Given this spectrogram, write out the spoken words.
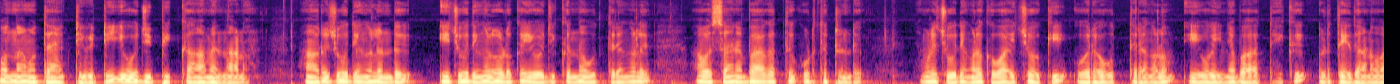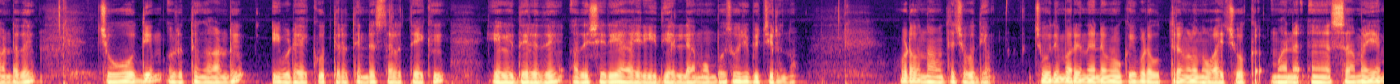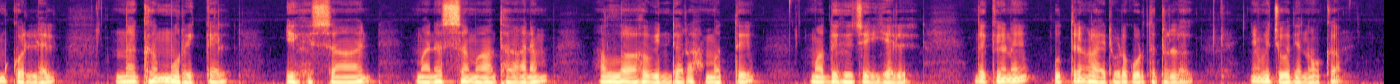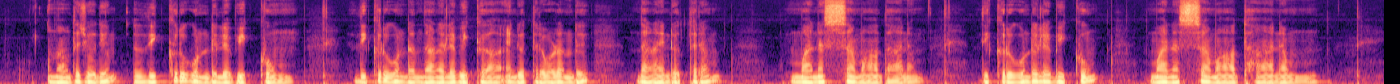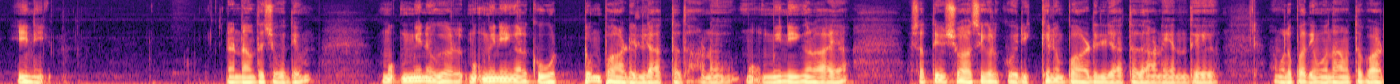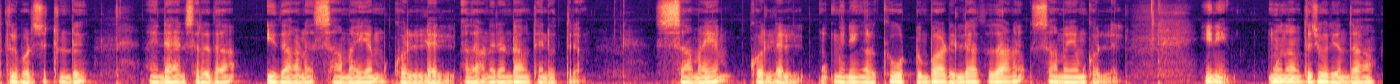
ഒന്നാമത്തെ ആക്ടിവിറ്റി യോജിപ്പിക്കാമെന്നാണ്. ആറ് ചോദ്യങ്ങളുണ്ട്. ഈ ചോദ്യങ്ങളോടൊക്കെ യോജിക്കുന്ന ഉത്തരങ്ങൾ അവസാന ഭാഗത്ത് കൊടുത്തിട്ടുണ്ട്. നമ്മൾ ചോദ്യങ്ങളൊക്കെ വായിച്ചു നോക്കി. ഓരോ ഉത്തരങ്ങളും ഈ ഒഴിഞ്ഞ ഭാഗത്തേക്ക് എടുത്തെഴുതാണ് വേണ്ടത്. ചോദ്യം എടുത്തുങ്ങാണ്ട് ഇവിടേക്ക് ഉത്തരത്തിന്റെ സ്ഥലത്തേക്ക് എഴുതരുത്. അത് ശരിയായ രീതിയല്ല മുമ്പ് സൂചിപ്പിച്ചിരുന്നു. ഇവിടെ ഒന്നാമത്തെ ചോദ്യം. ചോദ്യം പറയുന്നതിന്റെ നമുക്ക് ഇവിടെ ഉത്തരങ്ങളൊന്ന് വായിച്ചു നോക്കുക. മന സമയം കൊല്ലൽ. നഖം മുറിക്കൽ ഇഹ്സാൻ മനസ്സമാധാനം അള്ളാഹുവിന്റെ റഹ്മത്ത് മധുഹ് ചെയ്യൽ. ഇതൊക്കെയാണ് ഉത്തരങ്ങളായിട്ട് ഇവിടെ കൊടുത്തിട്ടുള്ളത്. ഞങ്ങൾക്ക് ചോദ്യം നോക്കാം. ഒന്നാമത്തെ ചോദ്യം ദിക്റ് കൊണ്ട് ലഭിക്കും. ദിക്റ് കൊണ്ട് എന്താണ് ലഭിക്കുക? അതിന്റെ ഉത്തരം ഇവിടെ ഉണ്ട്. എന്താണ് അതിന്റെ ഉത്തരം. മനസ്സമാധാനം. ദിക്റ് കൊണ്ട് ലഭിക്കും മനസ്സമാധാനം. ഇനി രണ്ടാമത്തെ ചോദ്യം മുഅ്മിനുകൾ മുഅ്മിനീങ്ങൾക്ക് ഒട്ടും പാടില്ലാത്തതാണ്. മുഅ്മിനീങ്ങളായ സത്യവിശ്വാസികൾക്ക് ഒരിക്കലും പാടില്ലാത്തതാണ് എന്ത്? നമ്മൾ പതിമൂന്നാമത്തെ പാഠത്തിൽ പഠിച്ചിട്ടുണ്ട്. അതിന്റെ ആൻസർ ഇതാ. ഇതാണ് സമയം കൊല്ലൽ. അതാണ് രണ്ടാമത്തെ ഉത്തരം. സമയം കൊല്ലൽ. മുഅ്മിനീങ്ങൾക്ക് ഒട്ടും പാടില്ലാത്തതാണ് സമയം കൊല്ലൽ. ഇനി മൂന്നാമത്തെ ചോദ്യം എന്താ?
